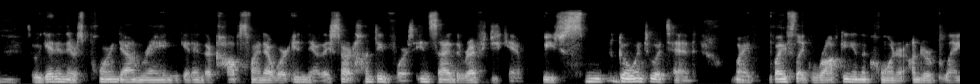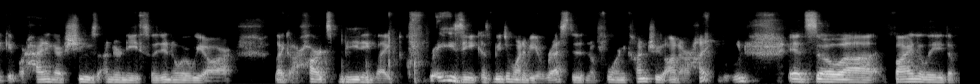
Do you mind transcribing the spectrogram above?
Mm. So we get in there, it's pouring down rain. We get in there, cops find out we're in there. They start hunting for us inside the refugee camp. We go into a tent my wife's like rocking in the corner under a blanket. We're hiding our shoes underneath, so they didn't know where we are. Like our hearts beating like crazy because we didn't want to be arrested in a foreign country on our honeymoon. And so uh, finally, the,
